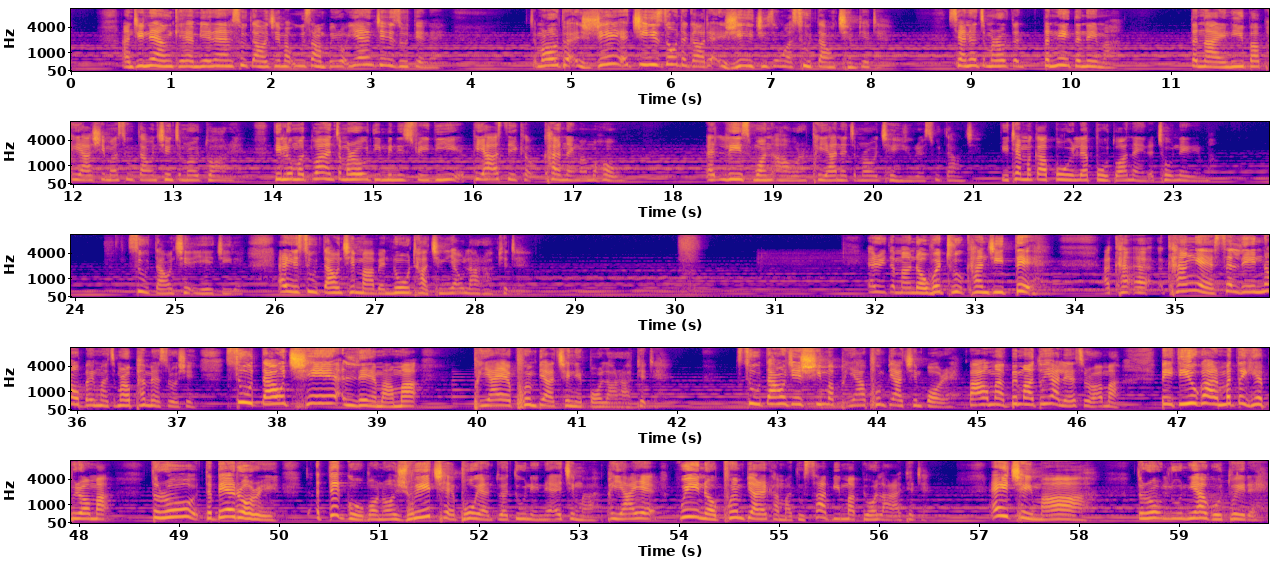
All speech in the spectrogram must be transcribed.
အန်တီနဲ့အန်ကယ်အမြဲတမ်းဆုတောင်းခြင်းမှာဦးဆောင်ပြီးတော့အရင်ကျေးဇူးတင်တယ်ကျွန်တော်တို့အတွက်အရေးအကြီးဆုံးတကားတဲ့အရေးအကြီးဆုံးကဆုတောင်းခြင်းဖြစ်တယ် ဆရာနဲ့ကျမတို့တနေ့တနေ့မှာတနိုင်နီးပါဖရားရှိမှဆူတောင်းခြင်းကျမတို့တွားတယ်ဒီလိုမတွားရင်ကျမတို့ဒီ ministry ဒီဖရားအစီခံနိုင်မှာမဟုတ် at least 1 hour ဖရားနဲ့ကျမတို့ချိန်ယူရဆူတောင်းခြင်းဒီထက်မကပိုရင်လည်းပိုသွားနိုင်တဲ့ချိုးနေတယ်မှာဆူတောင်းခြင်းအရေးကြီးတယ်အဲ့ဒီဆူတောင်းခြင်းမှာပဲ no ထားခြင်းရောက်လာတာဖြစ်တယ်အဲ့ဒီတမန်တော်ဝတ္ထုခန်းကြီးတဲ့ အခန်းအခန်းငယ်14နောက်ပိုင်းမှာကျွန်တော်တို့ဖတ်မယ်ဆိုလို့ရှိရင်စူတောင်းခြင်းအလယ်မှာမှဖခင်ရဲ့ဖွင့်ပြခြင်းတွေပေါ်လာတာဖြစ်တယ်။စူတောင်းခြင်းရှိမှဖခင်ဖွင့်ပြခြင်းပေါ်တယ်။ဘာမှဘယ်မှာတွေ့ရလဲဆိုတော့အမပေတီယုကမတည့်ရပြီးတော့မှသူတို့တပည့်တော်တွေအစ်စ်ကိုပေါ့နော်ရွေးချယ်ဖို့ရန်အတွက်သူအနေနဲ့အဲ့ချိန်မှာဖခင်ရဲ့ဝိညာဉ်တော်ဖွင့်ပြတဲ့အခါမှာသူစပြီးမှပြောလာတာဖြစ်တယ်။အဲ့ဒီချိန်မှာသူတို့လူနှစ်ယောက်ကိုတွေ့တယ်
